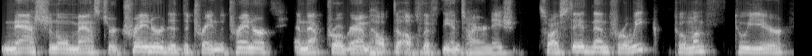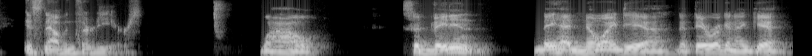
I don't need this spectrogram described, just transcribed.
national master trainer did the train the trainer and that program helped to uplift the entire nation. So i've stayed then for a week to a month to a year. It's now been 30 years. Wow. So they didn't they had no idea that they were going to get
